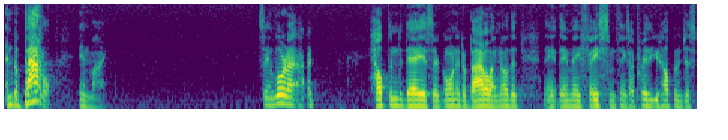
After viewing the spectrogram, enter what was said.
and the battle in mind? Saying, Lord, I, I help them today as they're going into battle. I know that they, they may face some things. I pray that you help them just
